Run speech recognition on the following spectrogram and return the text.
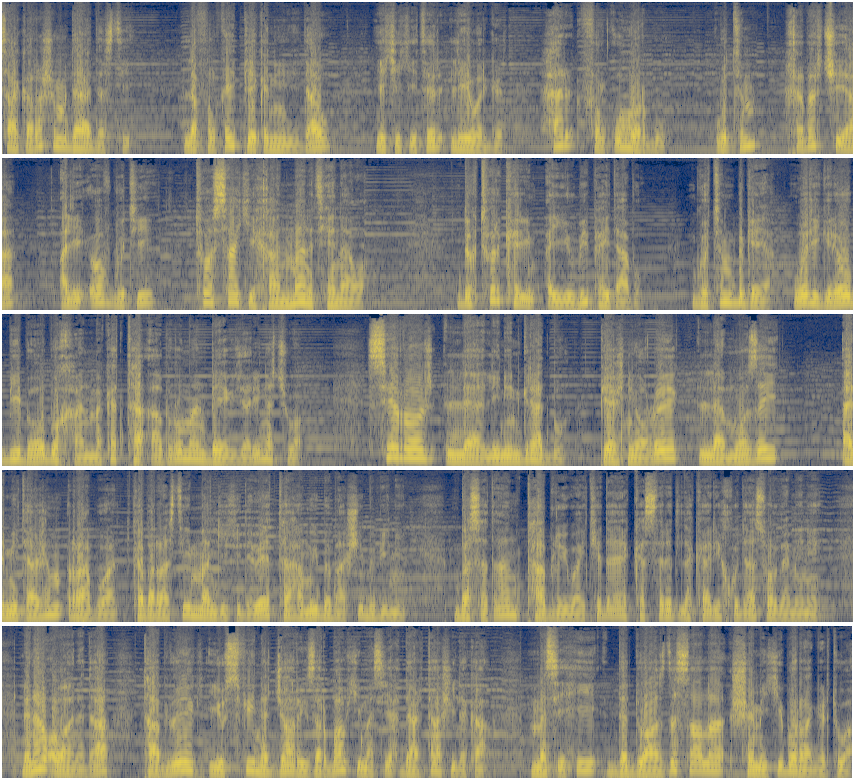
ساکە ڕەشم دا دەستی لە فڵقەی پێکەنینی دا و یەکێکی تر لێی وەرگرت، هەر فڵق و هۆڕ بوو. وتم، خەبەر چییە؟ عەلیئۆف گوتی، تۆ ساکی خانمانت هێناوە. دکتۆر کەریم ئەییووبی پەیدا بوو. گوتم، بگەیە، وەریگرە و بیبەوە بۆ خانمەکەت تا ئابڕوومان بە یەکجاری نەچووە. سێ ڕۆژ لە لینینگراد بووم، پێشنیوەڕۆیەک لە مۆزەی، ئەرمیتاژم ڕابوارد کە بەڕاستی مانگێکی دەوێت تا هەمووی بەباشی ببینی بە سەدان تابلۆی وای تێدایە کە سرت لە کاری خوددا سڕدەمێنێ لەناو ئەوانەدا تابلۆیەک یوسفی نەجاڕی زەرباوکی مەسیح دارتاشی دەکا مەسیحی دە دوازدە ساڵە شەمێکی بۆ ڕاگرتووە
